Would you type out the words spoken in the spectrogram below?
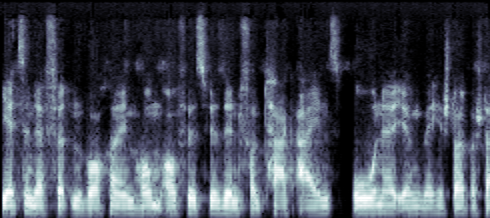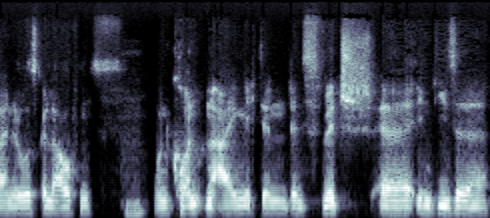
jetzt in der vierten Woche im Homeoffice. Wir sind von Tag eins ohne irgendwelche Stolpersteine losgelaufen mhm. und konnten eigentlich den, den Switch äh, in diese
